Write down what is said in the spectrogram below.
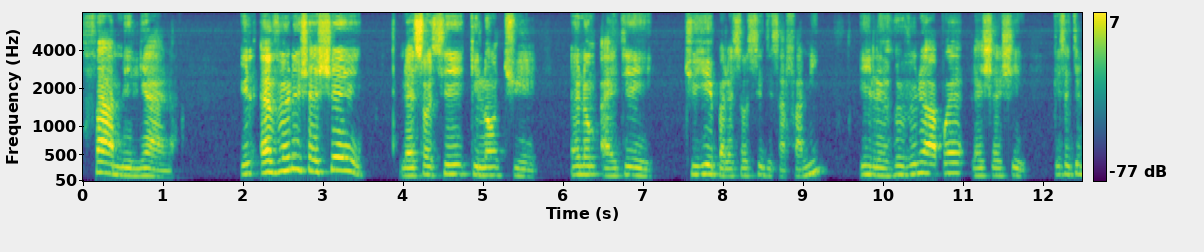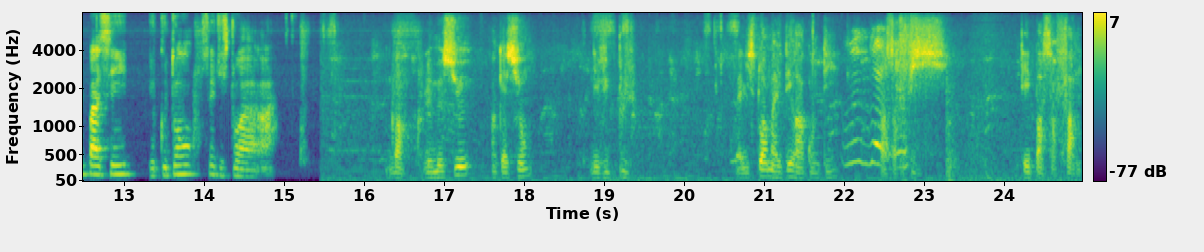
familiale. Il est venu chercher les sorciers qui l'ont tué. Un homme a été tué par les sorciers de sa famille. Il est revenu après les chercher. Que s'est-il passé? Écoutons cette histoire. Bon, le monsieur en question ne vit plus. Mais l'histoire m'a été racontée par sa fille et par sa femme.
